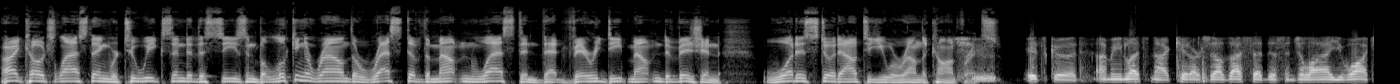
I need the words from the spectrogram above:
All right, coach, last thing. We're two weeks into the season, but looking around the rest of the Mountain West and that very deep mountain division, what has stood out to you around the conference? It's good. I mean, let's not kid ourselves. I said this in July. You watch,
